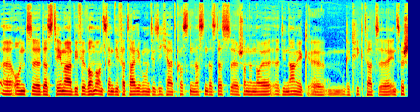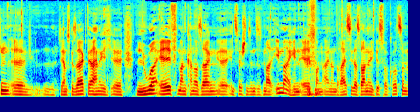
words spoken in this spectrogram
Und das Thema wie viel wollen wir uns denn die Verteidigung und die Sicherheit kosten lassen, dass das äh, schon eine neue äh, Dynamik äh, gekriegt hat. Äh, inzwischen, äh, Sie haben es gesagt, ja, Heinrich, äh, nur elf, man kann auch sagen, inzwischen sind es mal immerhin elf von 31, das war nämlich bis vor kurzem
